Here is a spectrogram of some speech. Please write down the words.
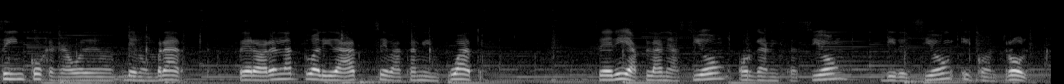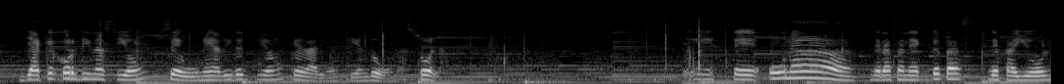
cinco que acabo de, nombrar, pero ahora en la actualidad se basan en cuatro. Sería planeación, organización, dirección y control, ya que coordinación se une a dirección quedarían siendo una sola. Este, una de las anécdotas de Fayol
